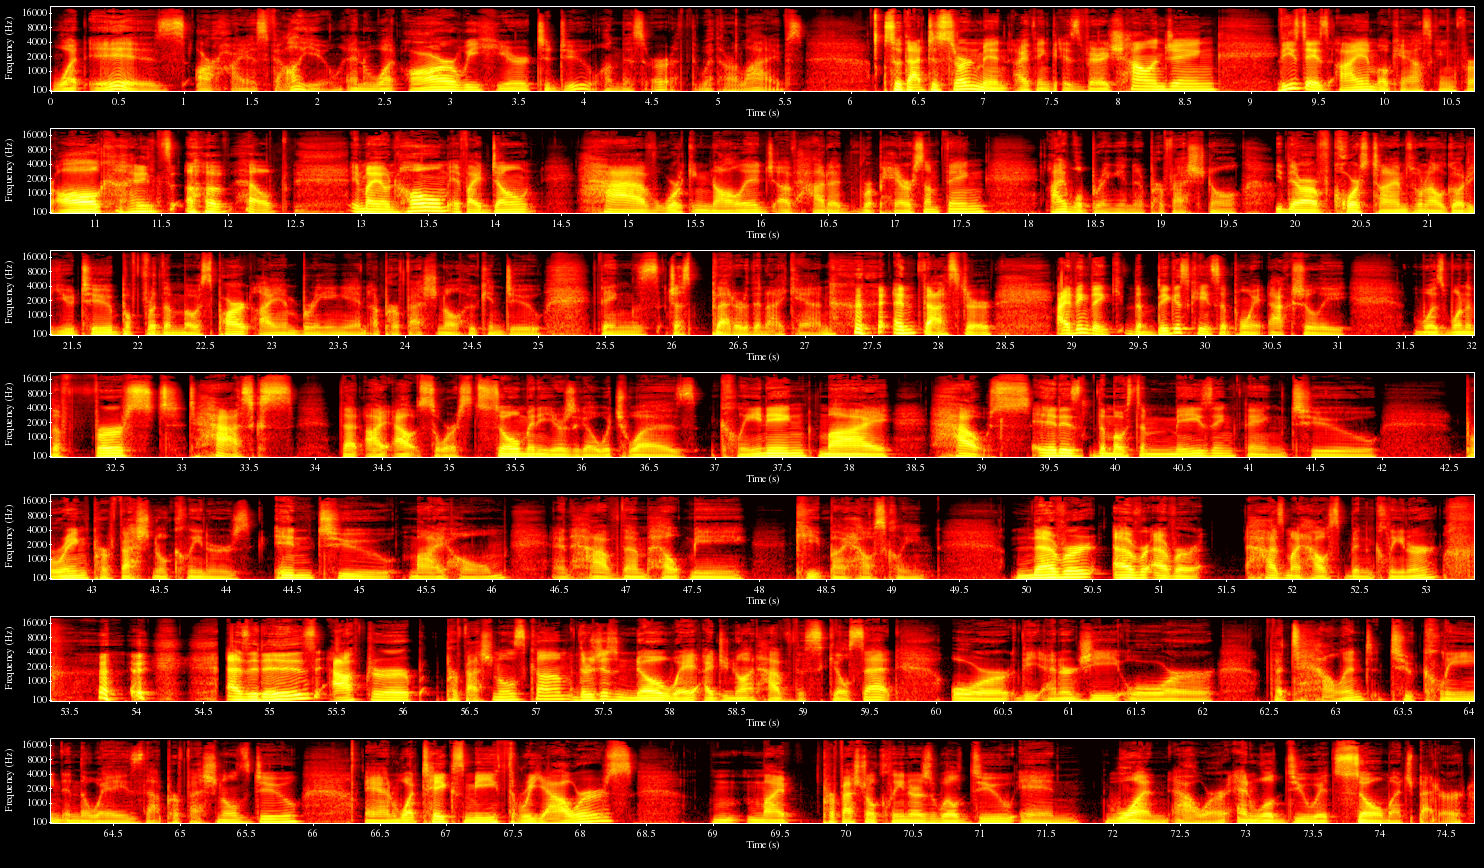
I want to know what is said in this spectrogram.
what is our highest value and what are we here to do on this earth with our lives So that discernment, I think, is very challenging. These days, I am okay asking for all kinds of help. In my own home, if I don't have working knowledge of how to repair something, I will bring in a professional. There are, of course, times when I'll go to YouTube, but for the most part, I am bringing in a professional who can do things just better than I can and faster. I think that the biggest case of point actually was one of the first tasks that I outsourced so many years ago, which was cleaning my house. It is the most amazing thing to bring professional cleaners into my home and have them help me keep my house clean. Never, ever, ever has my house been cleaner. As it is, after professionals come, there's just no way I do not have the skill set or the energy or the talent to clean in the ways that professionals do. And what takes me three hours, my professional cleaners will do in one hour and will do it so much better.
